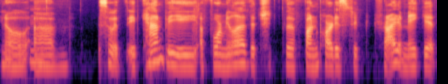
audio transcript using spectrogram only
You know, um, so it it can be a formula. That sh- the fun part is to try to make it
